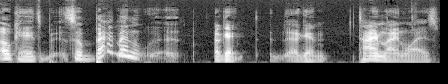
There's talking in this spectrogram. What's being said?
okay it's so batman uh, okay again timeline wise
